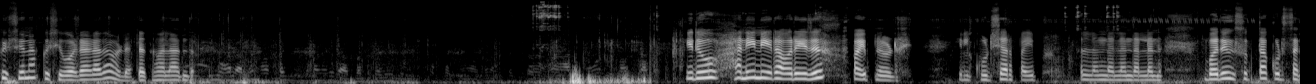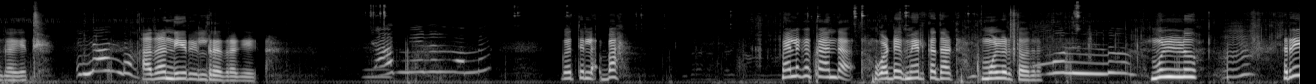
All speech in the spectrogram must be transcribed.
ಖುಷಿನ ಖುಷಿ. ಓಡಾಡೋದ ಓಡಾಡೋದು ಹೊಲ ಅಂದ್ರೆ. ಇದು ಹನಿ ನೀರಾವರಿ ಇದು ಪೈಪ್ ನೋಡ್ರಿ. ಇಲ್ಲಿ ಕುಡ್ಸ್ಯಾರ ಪೈಪ್. ಅಲ್ಲೊಂದು ಅಲ್ಲೊಂದು ಅಲ್ಲೊಂದು. ಬದಿಗೆ ಸುತ್ತ ಕುಡ್ಸಂಗಾಗೈತಿ. ಅದ ನೀರು ಇಲ್ರಿ ಅದ್ರಾಗ ಈಗ. ಗೊತ್ತಿಲ್ಲ. ಬಾ. ಮೇಲ್ಗ ಕಂದ. ಒಡ್ಡೆ ಮೇಲ್ಕ ದಾಟ. ಮುಳ್ಳು ಇರ್ತಾವ ಅದ್ರ ಮುಳ್ಳು. ರೀ.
